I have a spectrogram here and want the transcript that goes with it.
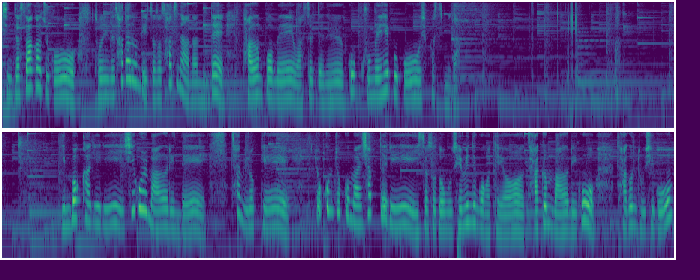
진짜 싸가지고 저희는 사다 놓은 게 있어서 사지는 않았는데 다음번에 왔을 때는 꼭 구매해보고 싶었습니다. 인버카길이 시골 마을인데 참 이렇게 조금 조그만 샵들이 있어서 너무 재밌는 것 같아요. 작은 마을이고 작은 도시고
